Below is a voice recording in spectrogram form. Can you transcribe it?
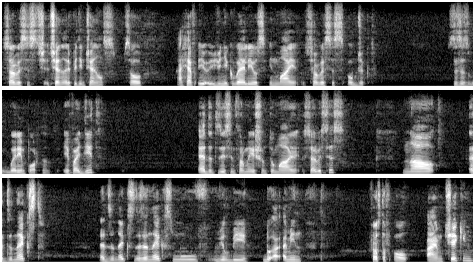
services ch channel repeating channels. So I have unique values in my services object. This is very important. If I did added this information to my services. Now at the next at the next the next move will be I mean first of all I am checking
